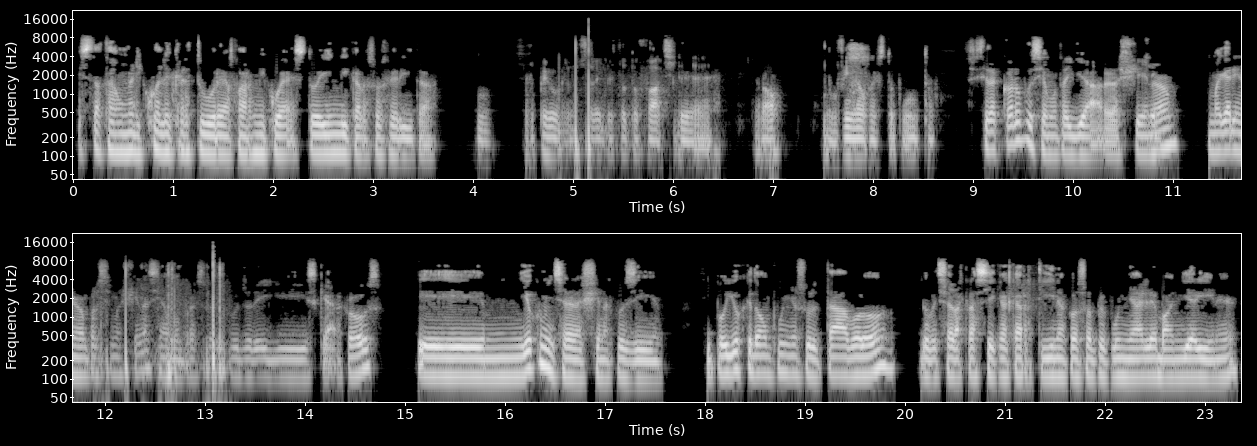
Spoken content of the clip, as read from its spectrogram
È stata una di quelle creature a farmi questo e indica la sua ferita. Mm, Sapevo che non sarebbe stato facile, però fino a questo punto. Se sei d'accordo possiamo tagliare la scena. Magari nella prossima scena siamo presso il rifugio degli Scarecrows. E mm, io comincerei la scena così. Tipo io che do un pugno sul tavolo, dove c'è la classica cartina con sopra i pugnali e le bandierine,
